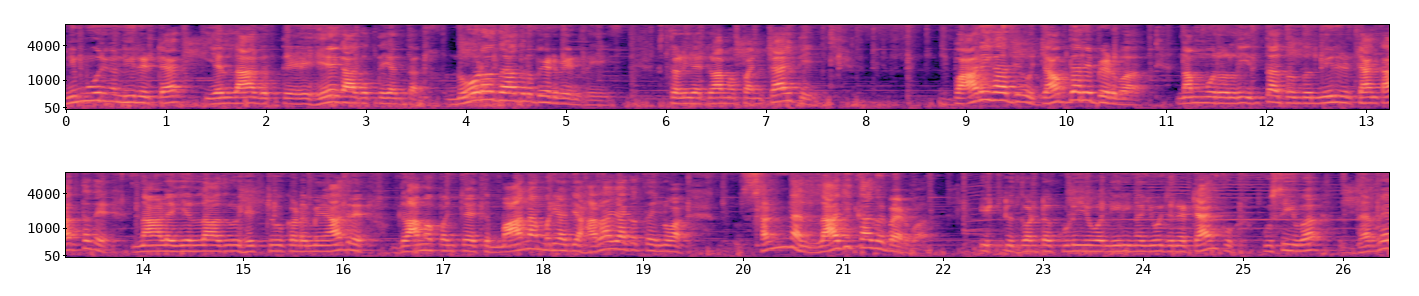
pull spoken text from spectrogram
ನಿಮ್ಮೂರಿನ ನೀರಿನ ಟ್ಯಾಂಕ್ ಎಲ್ಲಾಗುತ್ತೆ ಹೇಗಾಗುತ್ತೆ ಅಂತ ನೋಡೋದಾದರೂ ಬೇಡವೇನ್ರಿ? ಸ್ಥಳೀಯ ಗ್ರಾಮ ಪಂಚಾಯಿತಿ. ಬಾರಿಗಾದರೂ ಜವಾಬ್ದಾರಿ ಬೇಡವಾ ನಮ್ಮೂರಲ್ಲಿ ಇಂಥದ್ದೊಂದು ನೀರಿನ ಟ್ಯಾಂಕ್ ಆಗ್ತದೆ. ನಾಳೆ ಎಲ್ಲಾದರೂ ಹೆಚ್ಚು ಕಡಿಮೆ ಆದರೆ ಗ್ರಾಮ ಪಂಚಾಯತ್ ಮಾನ ಮರ್ಯಾದೆ ಹರಾಜಾಗುತ್ತೆ ಎನ್ನುವ ಸಣ್ಣ ಲಾಜಿಕ್ ಆದರೂ ಬೇಡವಾ. ಇಷ್ಟು ದೊಡ್ಡ ಕುಡಿಯುವ ನೀರಿನ ಯೋಜನೆ ಟ್ಯಾಂಕು ಕುಸಿಯುವ ದರ್ರೆ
